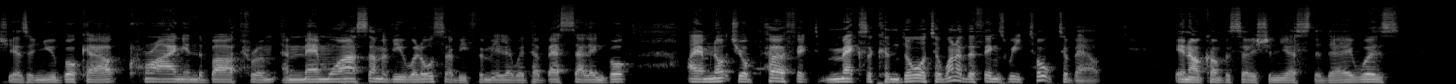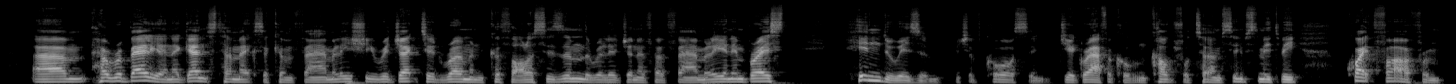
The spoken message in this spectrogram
she has a new book out, Crying in the Bathroom, a memoir. Some of you will also be familiar with her best selling book, I Am Not Your Perfect Mexican Daughter. One of the things we talked about in our conversation yesterday was um, her rebellion against her Mexican family. She rejected Roman Catholicism, the religion of her family, and embraced Hinduism, which, of course, in geographical and cultural terms, seems to me to be quite far from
